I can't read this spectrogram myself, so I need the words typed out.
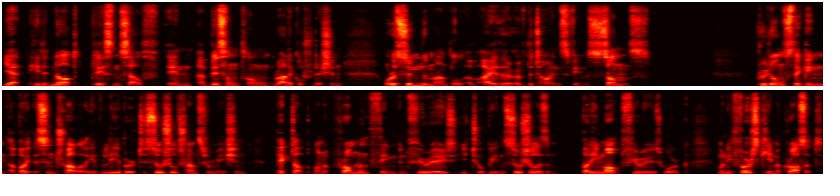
Yet he did not place himself in a Besançon radical tradition or assume the mantle of either of the town's famous sons. Proudhon's thinking about the centrality of labour to social transformation picked up on a prominent theme in Fourier's utopian socialism, but he mocked Fourier's work when he first came across it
